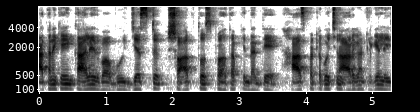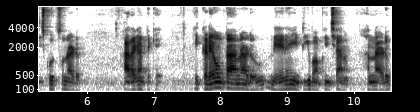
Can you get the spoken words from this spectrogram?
అతనికేం కాలేదు బాబు జస్ట్ షాక్తో స్పృహ తప్పిందంతే. హాస్పిటల్కి వచ్చిన ఆరు గంటలకే లేచి కూర్చున్నాడు. అరగంటకే. ఇక్కడే ఉంటా అన్నాడు. నేనే ఇంటికి పంపించాను అన్నాడు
